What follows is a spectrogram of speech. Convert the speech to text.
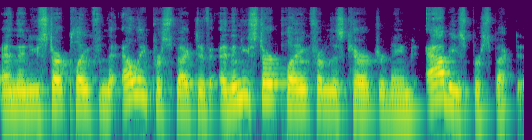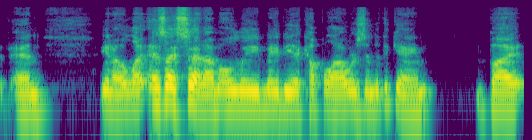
and then you start playing from the Ellie perspective, and then you start playing from this character named Abby's perspective. And you know, like as I said, I'm only maybe a couple hours into the game, but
